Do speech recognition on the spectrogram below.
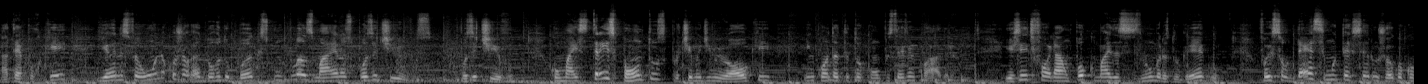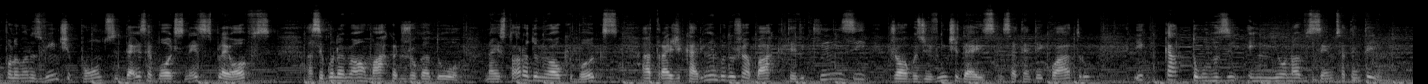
Até porque Yannis foi o único jogador do Bucks com plus-minus positivos, positivo, com mais 3 pontos para o time de Milwaukee enquanto a Tetocompo esteve em quadra. E a gente for olhar um pouco mais esses números do grego, foi seu 13º jogo com pelo menos 20 pontos e 10 rebotes nesses playoffs, a segunda maior marca de jogador na história do Milwaukee Bucks, atrás de Karim Abdul-Jabbar que teve 15 jogos de 20 e 10 em 74 e 14 em 1971.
